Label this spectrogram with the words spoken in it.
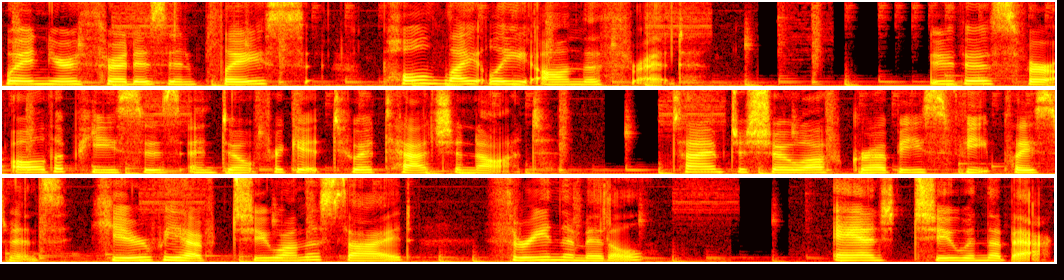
When your thread is in place, pull lightly on the thread. Do this for all the pieces and don't forget to attach a knot. Time to show off Grubby's feet placements. Here we have two on the side, three in the middle, and two in the back.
